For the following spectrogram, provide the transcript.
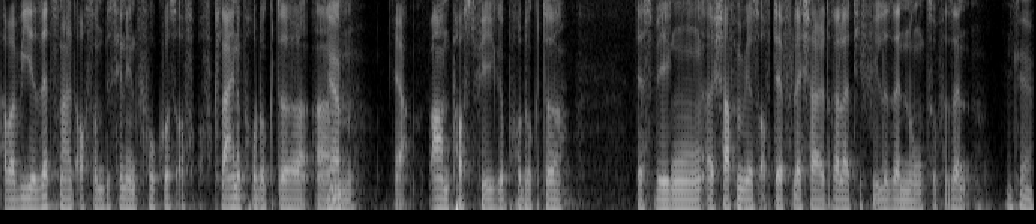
Aber wir setzen halt auch so ein bisschen den Fokus auf, auf kleine Produkte, ähm, ja. warenpostfähige Produkte. Deswegen äh, schaffen wir es auf der Fläche halt relativ viele Sendungen zu versenden. Okay.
